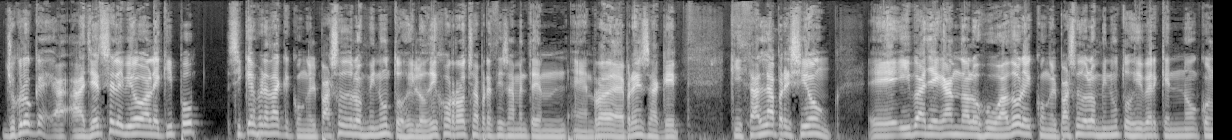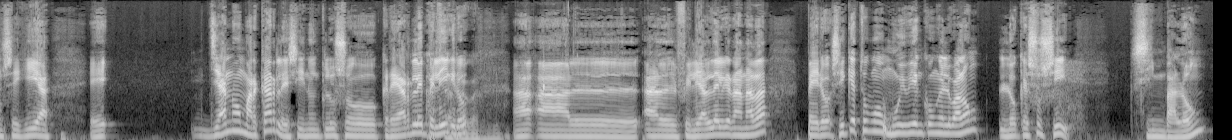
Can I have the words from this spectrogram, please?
yo creo que ayer se le vio al equipo, sí que es verdad que con el paso de los minutos, y lo dijo Rocha precisamente en, en rueda de prensa, que quizás la presión eh, iba llegando a los jugadores con el paso de los minutos y ver que no conseguía... eh, ya no marcarle, sino incluso crearle peligro a- al, al filial del Granada, pero sí que estuvo muy bien con el balón, lo que eso sí, sin balón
